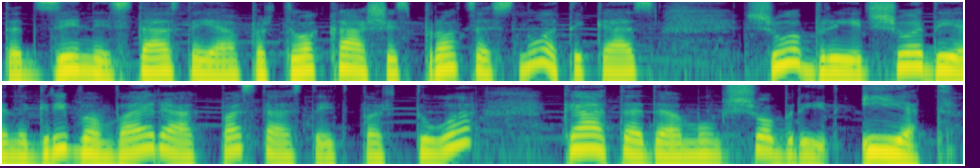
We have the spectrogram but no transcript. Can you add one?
tad zini, stāstījām par to, kā šis process notikās. Šobrīd, šodien gribam vairāk pastāstīt par to, kā tad mums šobrīd iet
